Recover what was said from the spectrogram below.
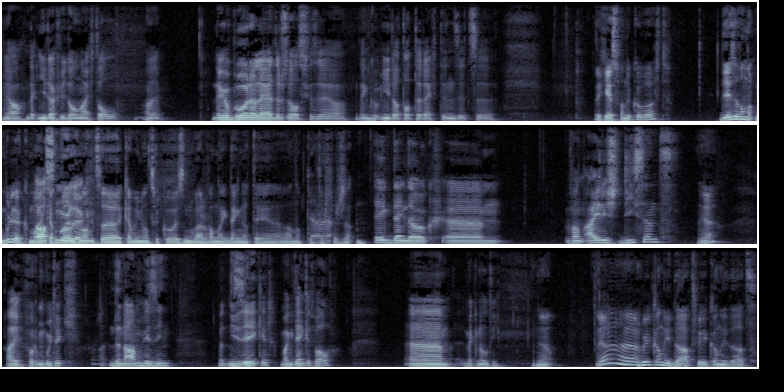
ja, ik denk niet dat je dan echt al... Allee, de geboren leider, zoals je zei, ja. Ik denk ook niet dat dat er echt in zit. De geest van Uckewaard. Deze vond ik moeilijk, maar ik heb, wel moeilijk. iemand, eh, ik heb iemand gekozen waarvan ik denk dat hij aan een pot Ja. verzetten. Ik denk dat ook. Ehm, van Irish Descent. Ja? Ai, vermoed ik. De naam gezien. Ik ben het niet zeker, maar ik denk het wel. Ehm McNulty. Ja. Ja, goede kandidaat, goede kandidaat.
